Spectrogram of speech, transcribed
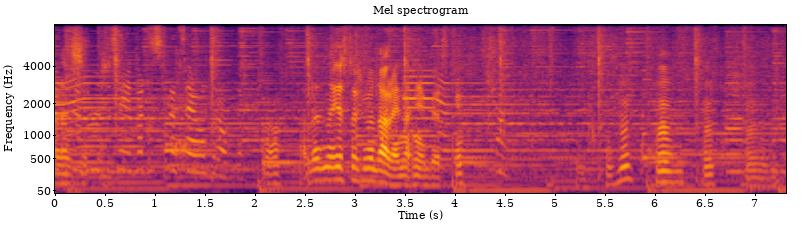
Ale z- bardzo skracają drogę. No, ale no jesteśmy dalej na niebieskim. Mhm, mhm, mhm.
